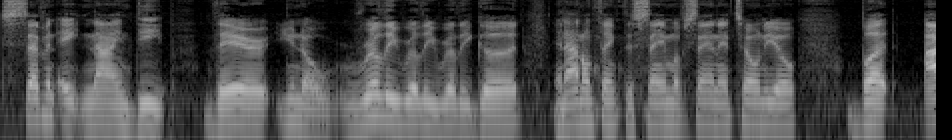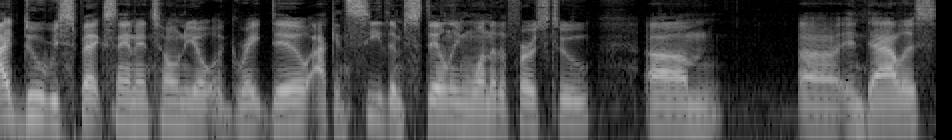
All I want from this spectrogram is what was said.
seven, eight, nine deep, they're you know really, really, really good, and I don't think the same of San Antonio, but I do respect San Antonio a great deal. I can see them stealing one of the first two um, uh, in Dallas,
